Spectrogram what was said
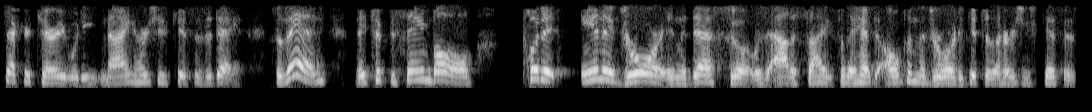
secretary would eat nine Hershey's Kisses a day. So then they took the same bowl, put it in a drawer in the desk so it was out of sight. So they had to open the drawer to get to the Hershey's Kisses.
